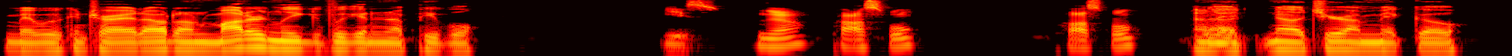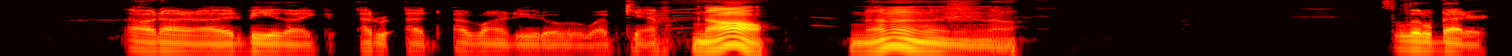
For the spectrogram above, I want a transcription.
Maybe we can try it out on Modern League if we get enough people. Yes. Yeah, possible, possible. I no, mean- no, it's you're on Mick Go. Oh no, no, it'd be like I'd I'd, I'd want to do it over webcam. No. No, no, no, no, no. It's a little better.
